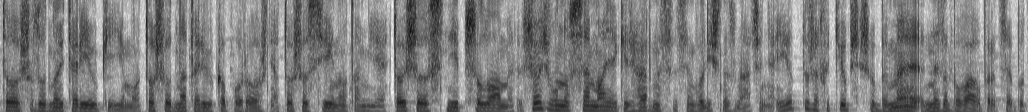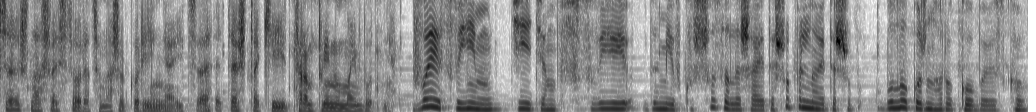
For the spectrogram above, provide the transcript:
То, що з одної тарілки їмо, то, що одна тарілка порожня, то, що сіно там є, то, що сніп соломи. Щось воно все має якесь гарне символічне значення. І я дуже хотів щоб ми не забували про це, бо це ж наша історія, це наше коріння, і це теж такий трамплін у майбутнє. Ви своїм дітям в свою домівку що залишаєте? Що пильнуєте, щоб було кожного року обов'язково?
